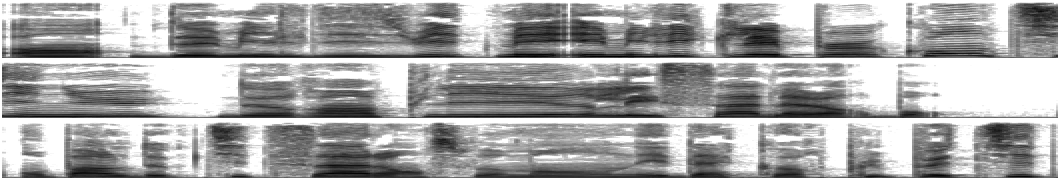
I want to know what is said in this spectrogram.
en 2018. Mais Emily Clapper continue de remplir les salles. Alors bon, on parle de petites salles en ce moment, on est d'accord, plus petites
